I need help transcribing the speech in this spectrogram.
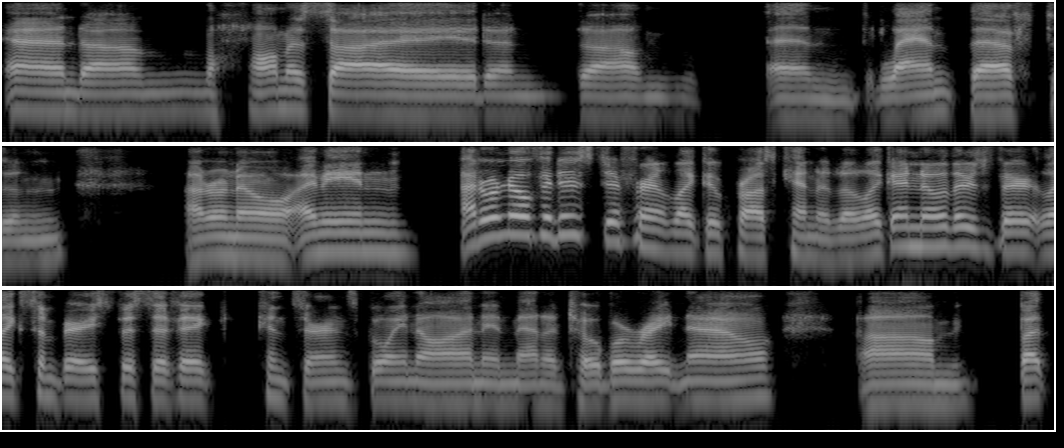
and um, homicide and um, and land theft and I don't know. I mean, I don't know if it is different like across Canada. Like I know there's very like some very specific concerns going on in Manitoba right now. Um, but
